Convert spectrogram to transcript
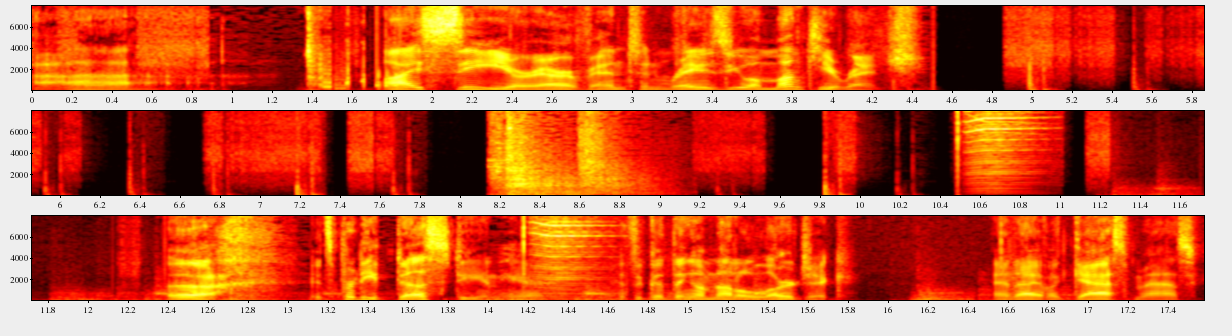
Ah. I see your air vent and raise you a monkey wrench. Ugh, it's pretty dusty in here. It's a good thing I'm not allergic. And I have a gas mask.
